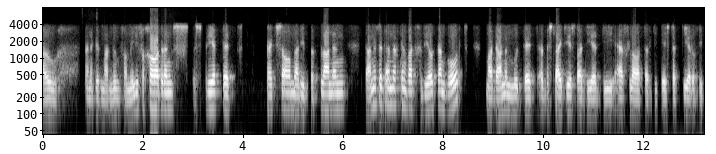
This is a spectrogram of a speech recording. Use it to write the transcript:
hou kan ek dit maar noem familievergaderings bespreek dit kyk saam na die beplanning dan is dit inligting wat gedeel kan word, maar dan moet dit 'n besluit wees wat deur die erflater, die testateur of die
